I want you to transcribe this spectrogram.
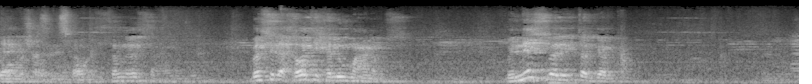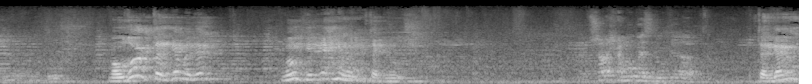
لا. هم مش عايزين يسمعوا استنى بس بس الأخوات يخلوهم معانا بس. بالنسبة للترجمة. موضوع الترجمة ده ممكن إحنا ما نحتاجلوش شرح موجز كده الترجمة؟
